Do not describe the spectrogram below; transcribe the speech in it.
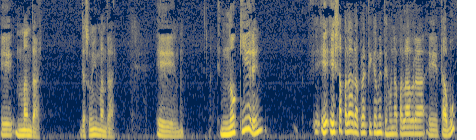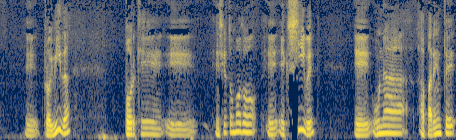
eh, mandar, de asumir mandar. Eh, no quieren, e, e, esa palabra prácticamente es una palabra tabú, prohibida, porque en cierto modo exhibe una aparente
